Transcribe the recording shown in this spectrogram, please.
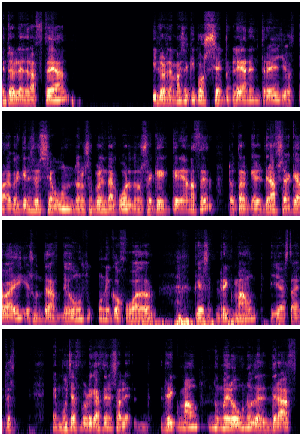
Entonces le draftean y los demás equipos se pelean entre ellos para ver quién es el segundo, no se ponen de acuerdo, no sé qué querían hacer. Total, que el draft se acaba ahí, es un draft de un único jugador, que es Rick Mount, y ya está. Entonces, en muchas publicaciones sale Rick Mount número uno del draft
